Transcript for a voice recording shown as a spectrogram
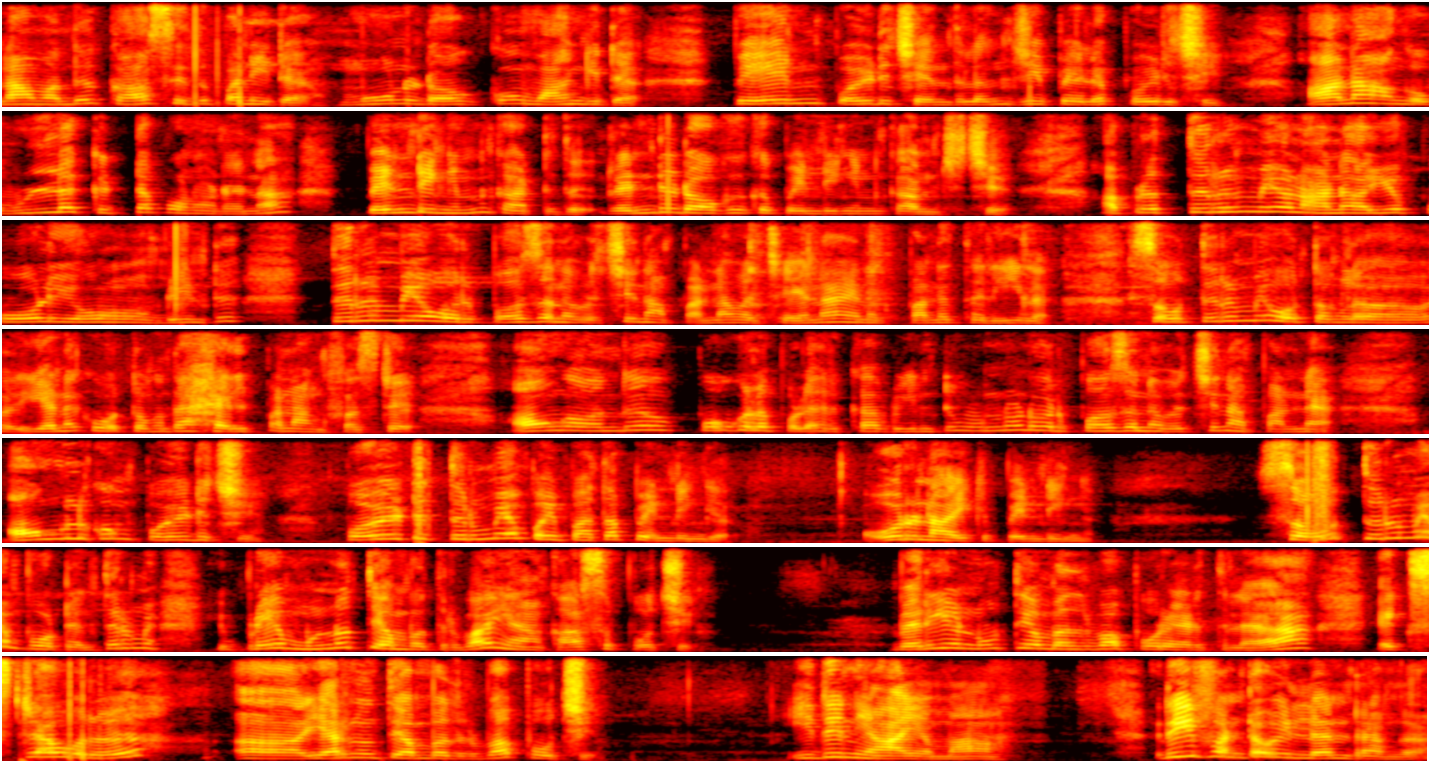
நான் வந்து காசு இது பண்ணிட்டேன். மூணு டாகுக்கும் வாங்கிட்டேன். பேன் போயிடுச்சு எந்துலேருந்து ஜிபேயில் போயிடுச்சு. ஆனால் அங்கே உள்ளே கிட்ட போன உடனே பெண்டிங்னு காட்டுது. ரெண்டு டாகுக்கு பெண்டிங்னு காமிச்சிச்சு. அப்புறம் திரும்பியும் நான் ஐயோ போலியோ அப்படின்ட்டு திரும்பியும் ஒரு பர்சனை வச்சு நான் பண்ண வச்சேன். ஏன்னா எனக்கு பண்ண தெரியல. ஸோ திரும்பி ஒருத்தவங்கள எனக்கு ஒருத்தவங்க தான் ஹெல்ப் பண்ணாங்க ஃபஸ்ட்டு அவங்க வந்து போகலை போல இருக்கு அப்படின்ட்டு இன்னொன்று ஒரு பர்சனை வச்சு நான் பண்ணேன். அவங்களுக்கும் போயிடுச்சு. போயிட்டு திரும்பியும் போய் பார்த்தா பெண்டிங்கு ஒரு நாய்க்கு பெண்டிங்கு ஸோ திரும்பியும் போட்டேன். திரும்பி இப்படியே முந்நூற்றி ஐம்பது ரூபாய் என் காசு போச்சு. வெறிய நூற்றி ஐம்பது ரூபா போகிற இடத்துல எக்ஸ்ட்ரா ஒரு இரநூத்தி ஐம்பது ரூபா போச்சு. இது நியாயமா? ரீஃபண்டோ இல்லைன்றாங்க.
